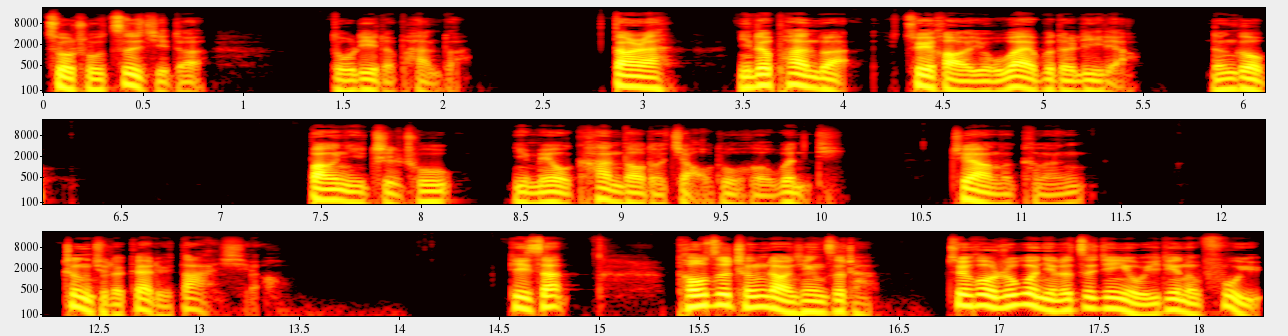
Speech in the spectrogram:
做出自己的独立的判断。当然，你的判断最好有外部的力量能够帮你指出你没有看到的角度和问题，这样呢可能正确的概率大一些啊。第三，投资成长性资产。最后，如果你的资金有一定的富裕，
